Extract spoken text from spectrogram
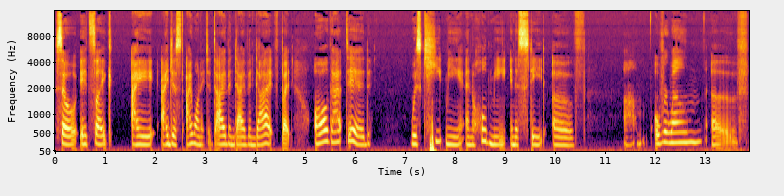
So it's like, I I just I wanted to dive and dive and dive, but all that did was keep me and hold me in a state of um, overwhelm, of,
